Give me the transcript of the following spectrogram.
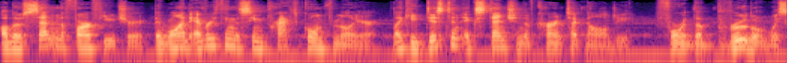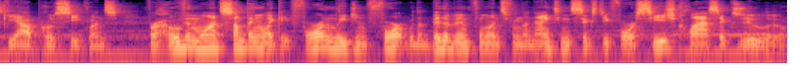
Although set in the far future, they wanted everything to seem practical and familiar, like a distant extension of current technology. For the brutal Whiskey Outpost sequence, Verhoeven wants something like a Foreign Legion fort with a bit of influence from the 1964 siege classic Zulu.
